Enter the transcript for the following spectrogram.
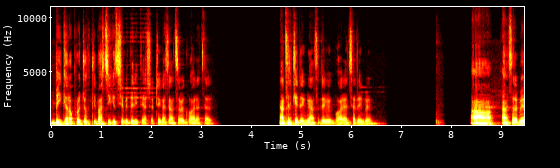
বিজ্ঞান ও প্রযুক্তি বা চিকিৎসাবিদ্যার ইতিহাসে, ঠিক আছে? অ্যান্সার হবে ঘর অ্যান্সার অ্যান্সার কে দেখবে? অ্যান্সার দেখবে ঘর অ্যান্সার লিখবে অ্যান্সার হবে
